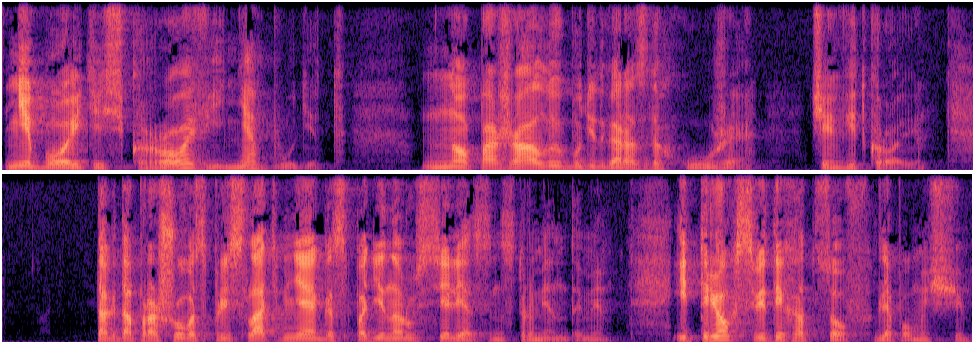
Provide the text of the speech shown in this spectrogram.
Не бойтесь, крови не будет. Но, пожалуй, будет гораздо хуже, чем вид крови. Тогда прошу вас прислать мне господина Русселе с инструментами и трех святых отцов для помощи.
